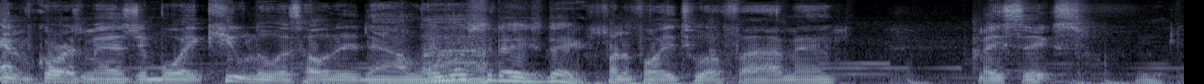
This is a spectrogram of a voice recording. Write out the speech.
And of course, man, it's your boy Q Lewis holding it down live. Hey, what's today's date? From the 48205, man. May 6th. Okay.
